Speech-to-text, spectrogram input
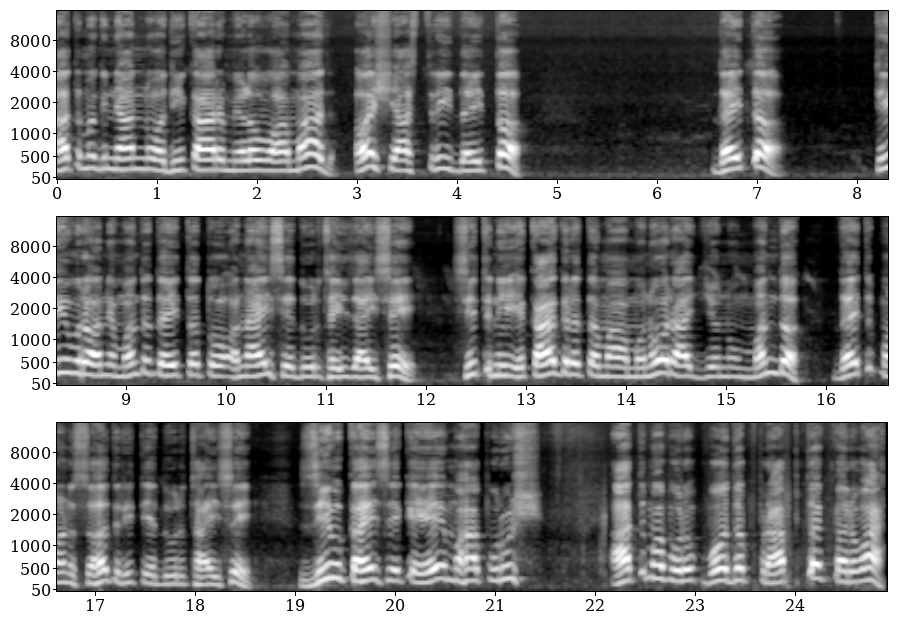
આત્મજ્ઞાનનો અધિકાર મેળવવામાં જ અશાસ્ત્રી દૈત દૈત તીવ્ર અને મંદ દૈત તો અનાયસે દૂર થઈ જાય છે. ચિત્તની એકાગ્રતામાં મનોરાજ્યનું મંદ દૈત પણ સહજ રીતે દૂર થાય છે. જીવ કહે છે કે, હે મહાપુરુષ, આત્મબોધ પ્રાપ્ત કરવા,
